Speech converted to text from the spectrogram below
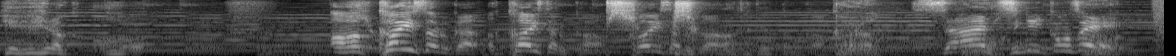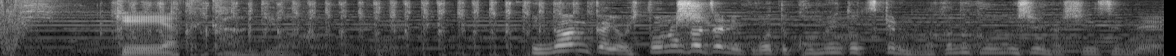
ヘヘラか。ああカイサルか。カイサルか。カイサルか。当たったのか。さあ次行こうぜ。契約完了。なんかよ人のガチャにこうやってコメントつけるのなかなか面白いな新鮮で。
